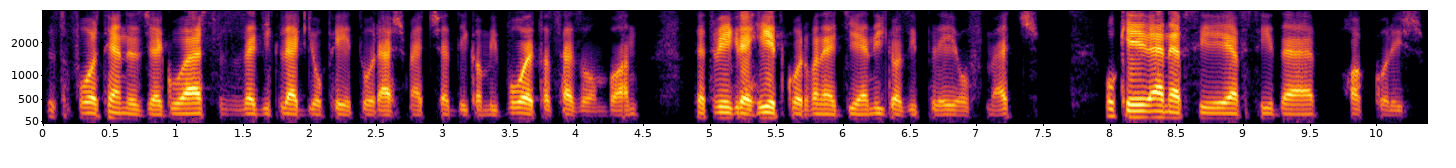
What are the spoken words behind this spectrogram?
ez a Fort Hennes Jaguars, ez az egyik legjobb 7 órás meccs eddig, ami volt a szezonban. Tehát végre hétkor van egy ilyen igazi playoff meccs. Oké, okay, NFC, AFC, de akkor is.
